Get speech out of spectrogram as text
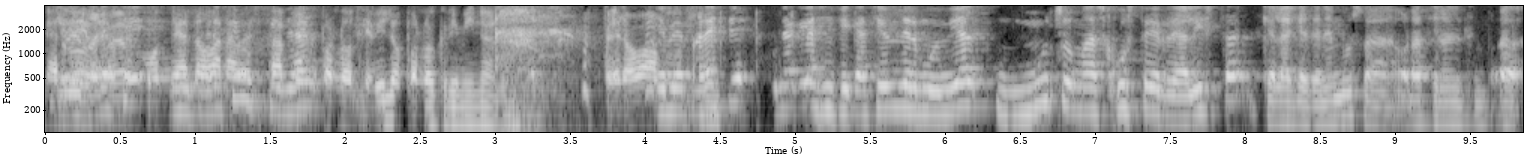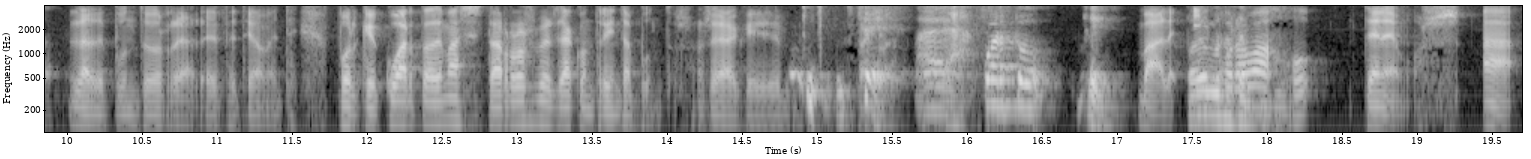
El Me parece- mundial me no gana parece un final- por lo civil o por lo criminal. Pero Que me vamos, parece una clasificación del mundial mucho más justa y realista que la que tenemos ahora a final de temporada. La de puntos real, efectivamente. Porque cuarto, además, está Rosberg ya con 30 puntos. O sea que. Sí, ah, cuarto, sí. Vale, Podemos y por abajo tenemos a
